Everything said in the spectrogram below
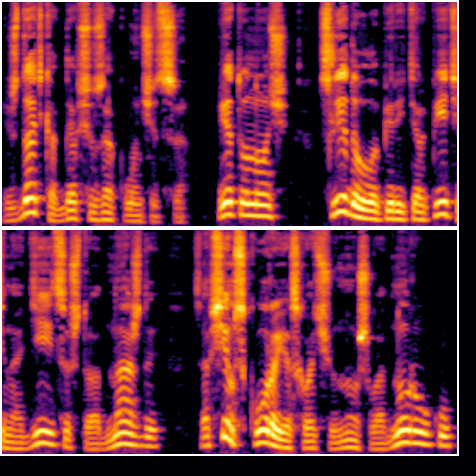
и ждать, когда все закончится. Эту ночь следовало перетерпеть и надеяться, что однажды, совсем скоро я схвачу нож в одну руку,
